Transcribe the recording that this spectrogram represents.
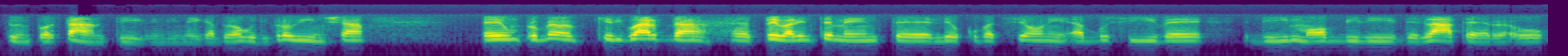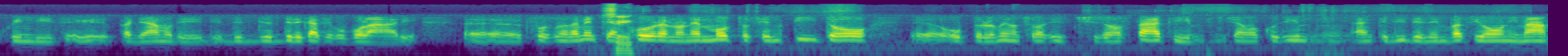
più importanti, quindi nei capoluoghi di provincia, è un problema che riguarda eh, prevalentemente le occupazioni abusive di immobili dell'ATER o quindi eh, parliamo di, di, di, delle case popolari. Eh, fortunatamente sì. ancora non è molto sentito eh, o perlomeno insomma, ci sono stati diciamo così, anche lì delle invasioni, ma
